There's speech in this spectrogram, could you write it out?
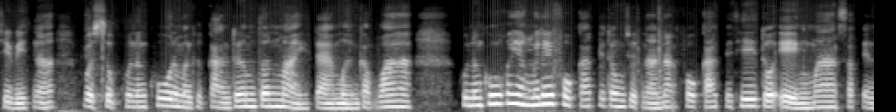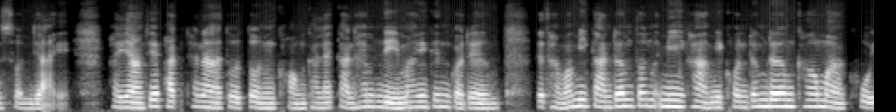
ชีวิตนะ บทสรุปคุณทั้งคู่มันคือการเริ่มต้นใหม่ แต่เหมือนกับว่า คุณทั้งคู่ก็ยังไม่ได้โฟกัสไปตรงจุดนั้นอะโฟกัสไปที่ตัวเองมากซะเป็นส่วนใหญ่ พยายามที่จะพัฒนาตัวตนของกันและกันให้มันดีมากยิ่งขึ้นกว่าเดิม จะถามว่ามีการเริ่มต้นมีค่ะมีคนเริ่มเริ่มเข้ามาคุย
